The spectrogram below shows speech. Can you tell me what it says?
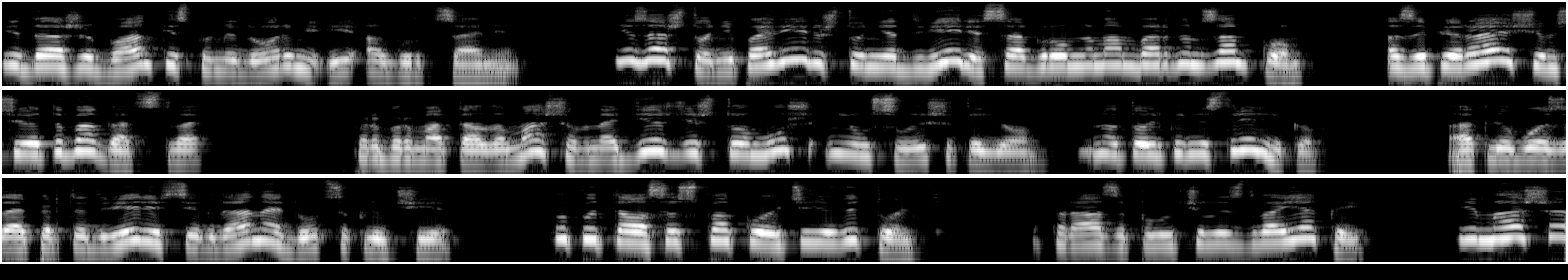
и даже банки с помидорами и огурцами. Ни за что не поверишь, что нет двери с огромным амбарным замком, а запирающим все это богатство. Пробормотала Маша в надежде, что муж не услышит ее, но только не Стрельников. От любой запертой двери всегда найдутся ключи. Попытался успокоить ее Витольд. Фраза получилась двоякой, и Маша,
